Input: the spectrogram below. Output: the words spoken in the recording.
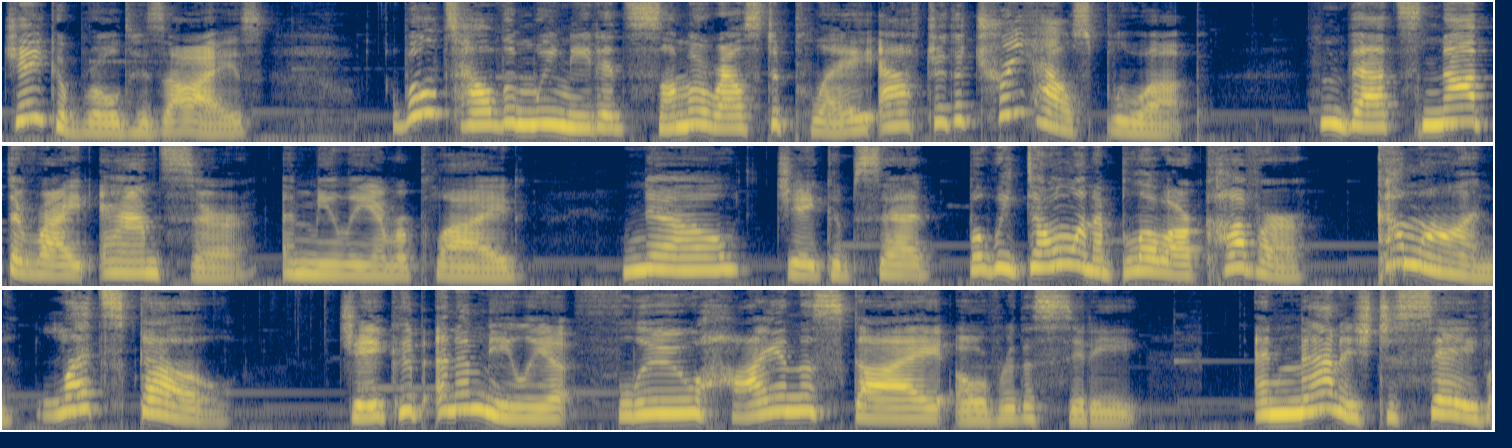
Jacob rolled his eyes. We'll tell them we needed somewhere else to play after the treehouse blew up. That's not the right answer, Amelia replied. No, Jacob said, but we don't want to blow our cover. Come on, let's go. Jacob and Amelia flew high in the sky over the city and managed to save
